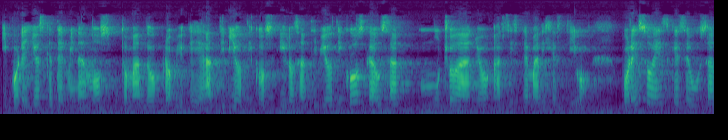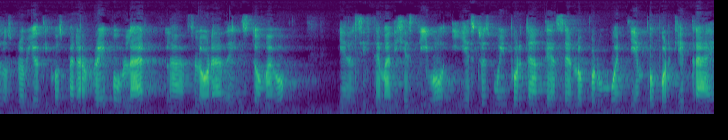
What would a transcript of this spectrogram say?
Y por ello es que terminamos tomando eh, antibióticos y los antibióticos causan mucho daño al sistema digestivo. Por eso es que se usan los probióticos para repoblar la flora del estómago y en el sistema digestivo y esto es muy importante hacerlo por un buen tiempo porque trae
